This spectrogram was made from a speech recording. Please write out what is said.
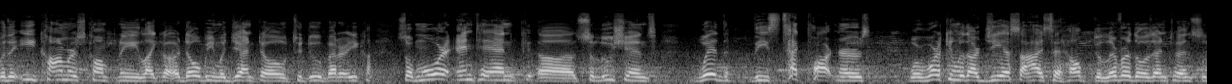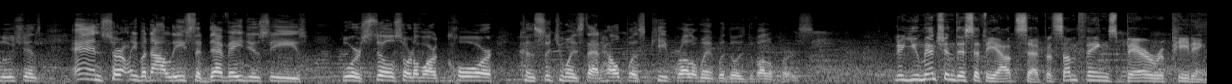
with an e-commerce company like Adobe Magento to do better e-commerce. So more end-to-end -end, uh, solutions with these tech partners we're working with our GSIs to help deliver those end-to-end -end solutions, and certainly but not least the dev agencies who are still sort of our core constituents that help us keep relevant with those developers. Know, you mentioned this at the outset, but some things bear repeating.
